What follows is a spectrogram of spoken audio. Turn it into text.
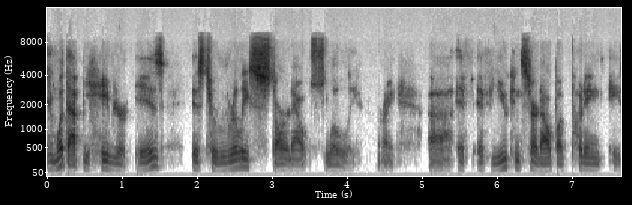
And what that behavior is, is to really start out slowly, right? Uh, if, if you can start out by putting a,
